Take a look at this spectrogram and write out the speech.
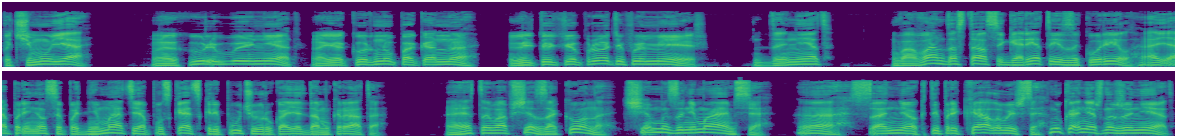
«Почему я?» «А хули бы нет, а я курну пока на. Ведь ты что против имеешь?» «Да нет». Вован достал сигареты и закурил, а я принялся поднимать и опускать скрипучую рукоять домкрата. «Это вообще законно? Чем мы занимаемся?» «А, Санек, ты прикалываешься? Ну, конечно же, нет.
